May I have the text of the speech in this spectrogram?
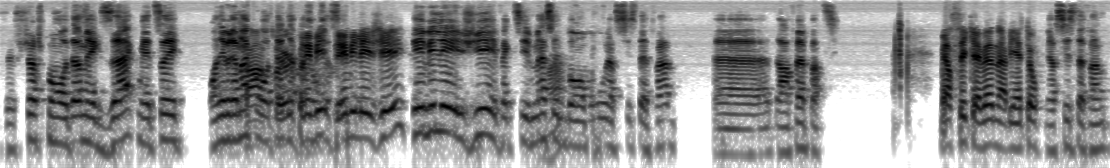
je cherche mon terme exact, mais tu sais, on est vraiment content de Privilégié. Privilégié, effectivement, c'est le bon mot. Merci Stéphane euh, d'en faire partie. Merci Kevin, à bientôt. Merci Stéphane.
